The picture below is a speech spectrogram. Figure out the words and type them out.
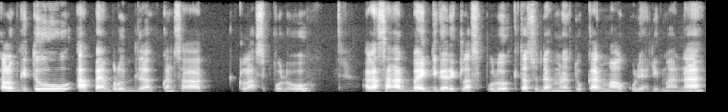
Kalau begitu, apa yang perlu dilakukan saat kelas 10? Akan sangat baik jika di kelas 10 kita sudah menentukan mau kuliah di mana,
